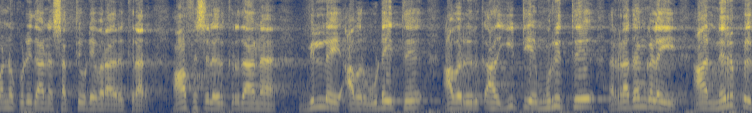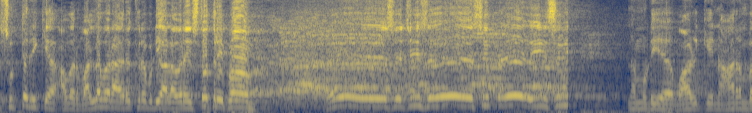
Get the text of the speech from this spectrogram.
பண்ணக்கூடியதான சக்தி உடையவராக இருக்கிறார். ஆஃபீஸில் இருக்கிறதான வில்லை அவர் உடைத்து அவர் இருக்க ஈட்டியை முறித்து ரதங்களை நெருப்பில் சுட்டரிக்க அவர் வல்லவராக இருக்கிறபடியால் அவரை ஸ்தோத்திரிப்போம். நம்முடைய வாழ்க்கையின் ஆரம்ப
